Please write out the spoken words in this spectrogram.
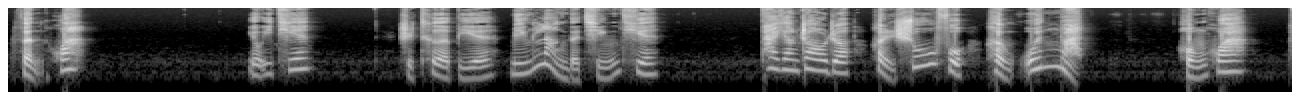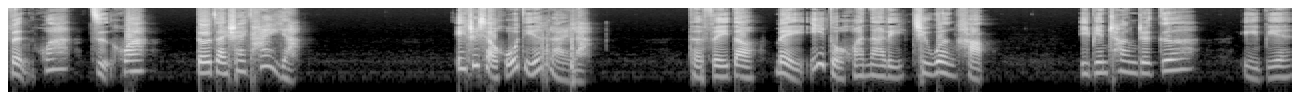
粉花。有一天，是特别明朗的晴天，太阳照着，很舒服，很温暖。红花、粉花、紫花都在晒太阳。一只小蝴蝶来了，它飞到每一朵花那里去问好，一边唱着歌，一边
